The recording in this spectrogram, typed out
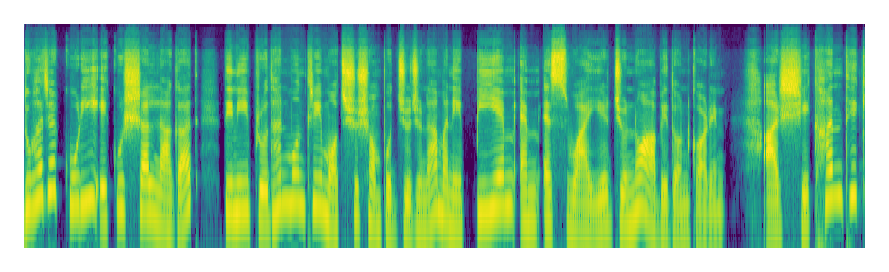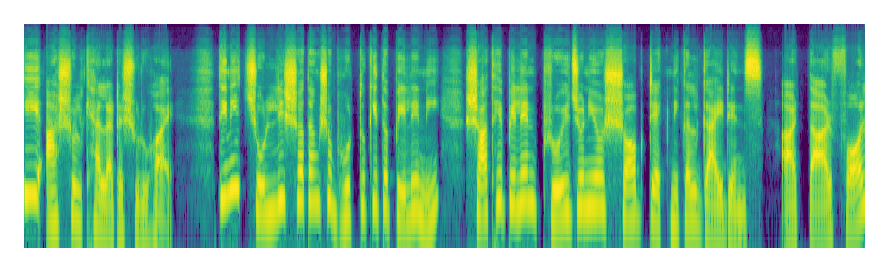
দু হাজার কুড়ি একুশ সাল নাগাদ তিনি প্রধানমন্ত্রী মৎস্য সম্পদ যোজনা মানে পিএমএমএসওয়াই এর জন্য আবেদন করেন। আর সেখান থেকেই আসল খেলাটা শুরু হয়। তিনি চল্লিশ শতাংশ ভর্তুকি তো পেলেনই, সাথে পেলেন প্রয়োজনীয় সব টেকনিক্যাল গাইডেন্স আর তার ফল,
